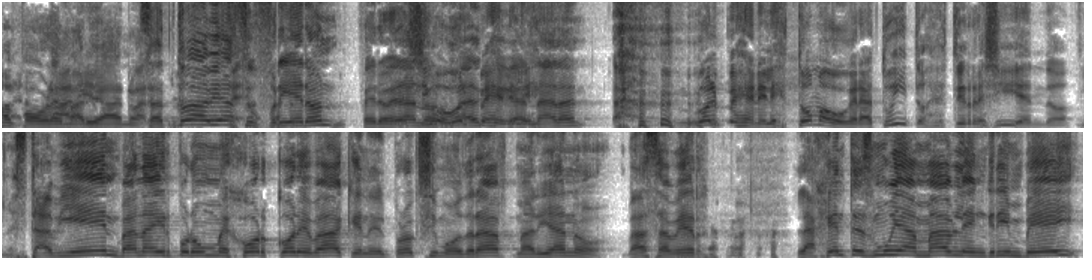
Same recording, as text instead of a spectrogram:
Pobre Mariano. O sea, todavía sufrieron, pero era Recibo normal golpes que en el- ganaran. Golpes en el estómago gratuitos estoy recibiendo. Está bien, van a ir por un mejor coreback en el próximo draft, Mariano. Vas a ver. La gente es muy amable en Green Bay.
